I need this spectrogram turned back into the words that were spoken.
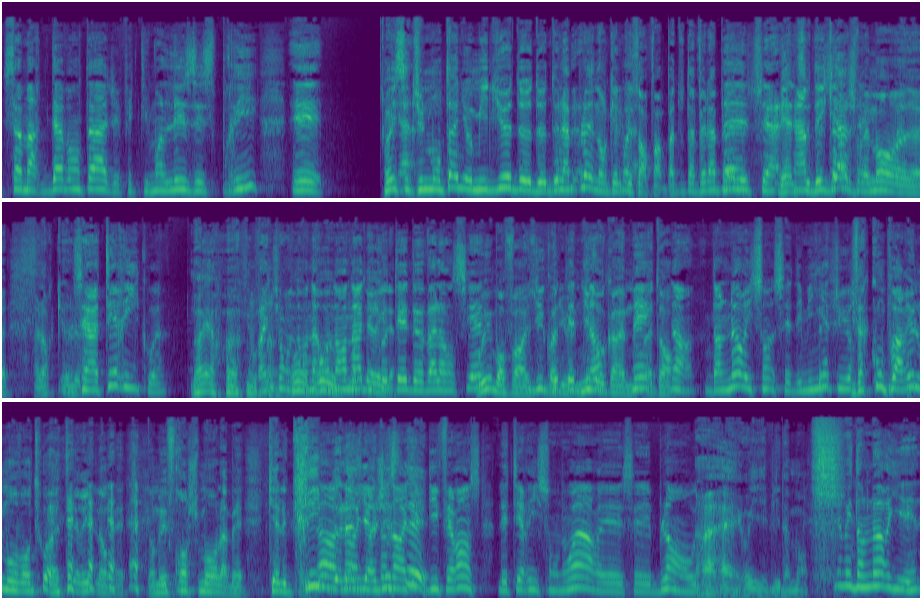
ça marque davantage effectivement les esprits et Oui, c'est une montagne au milieu de, de, de la plaine en quelque Voilà. sorte. Enfin, pas tout à fait la plaine, Ben, c'est- mais elle se ça, dégage vraiment. euh, alors que le- c'est un terri quoi. Ouais, ouais, gros, on, en a- on en a du côté de Valenciennes. Oui, mais enfin, du pas du côté même de niveau Nantes. quand même. Mais attends. non, dans le nord, ils sont, c'est des miniatures. Il va comparer le Mont Ventoux à un terrible. Non mais, non mais franchement là, mais quel crime non, de non, il y a, non, il y a une différence. Les terris sont noirs et c'est blanc. Ouais, oui, évidemment. Non, mais dans le nord, ils,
